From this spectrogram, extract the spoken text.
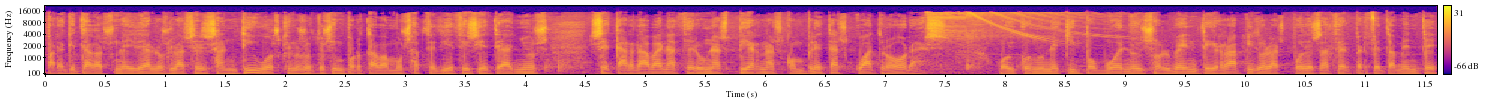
Para que te hagas una idea, los láseres antiguos que nosotros importábamos hace 17 años se tardaba en hacer unas piernas completas cuatro horas. Hoy con un equipo bueno y solvente y rápido las puedes hacer perfectamente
